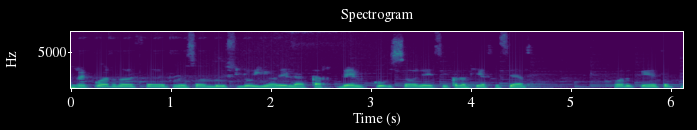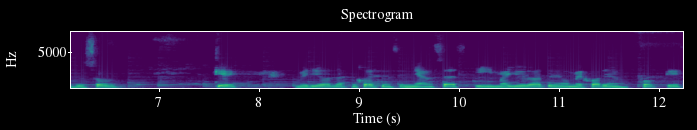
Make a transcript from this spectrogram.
recuerdo es el profesor Luis Luyo de la, del curso de Psicología Social, porque es el profesor que me dio las mejores enseñanzas y me ayudó a tener un mejor enfoque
